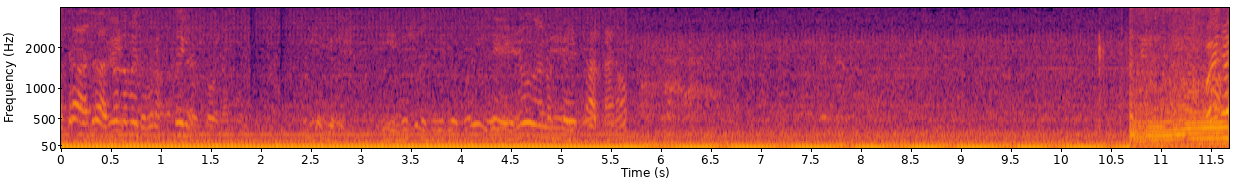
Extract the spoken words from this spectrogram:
Atrás, atrás, yo lo meto por. Venga. Sí, uno no se desata, ¿no? ¡Bueno!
